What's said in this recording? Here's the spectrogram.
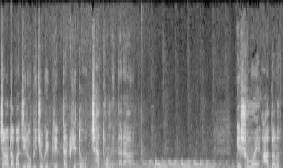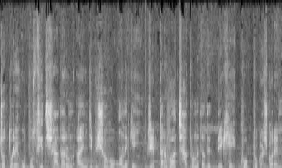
চাঁদাবাজির অভিযোগে গ্রেপ্তারকৃত ছাত্রনেতারা। এ সময় আদালত চত্বরে উপস্থিত সাধারণ আইনজীবী সহ অনেকেই গ্রেপ্তার হওয়া ছাত্রনেতাদের দেখে ক্ষোভ প্রকাশ করেন।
